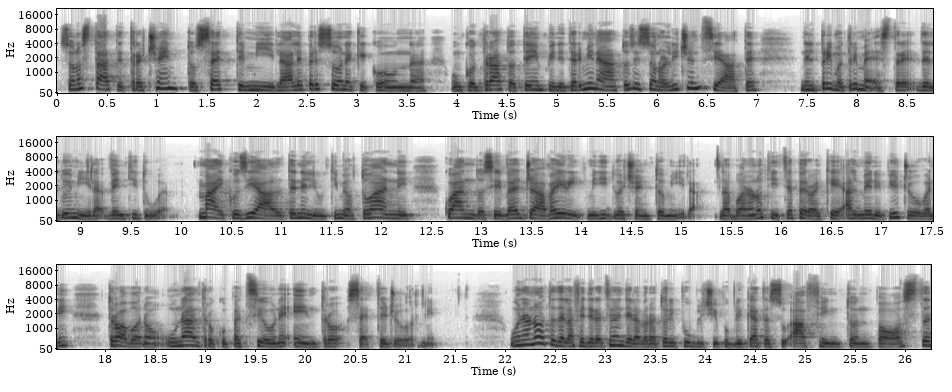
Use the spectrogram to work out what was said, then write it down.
sono state 307.000 le persone che con un contratto a tempo indeterminato si sono licenziate nel primo trimestre del 2022, mai così alte negli ultimi otto anni, quando si viaggiava ai ritmi di 200.000. La buona notizia però è che almeno i più giovani trovano un'altra occupazione entro sette giorni. Una nota della Federazione dei lavoratori pubblici pubblicata su Huffington Post,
